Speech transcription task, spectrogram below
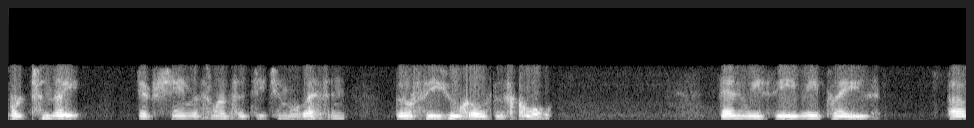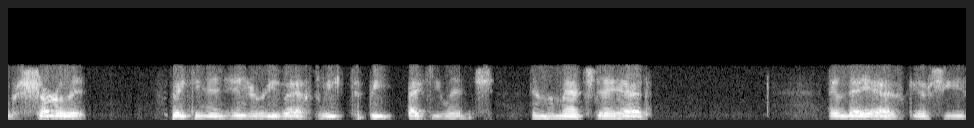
for tonight, if Sheamus wants to teach him a lesson, we'll see who goes to school. Then we see replays of Charlotte faking an injury last week to beat Becky Lynch in the match they had. And they ask if she's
